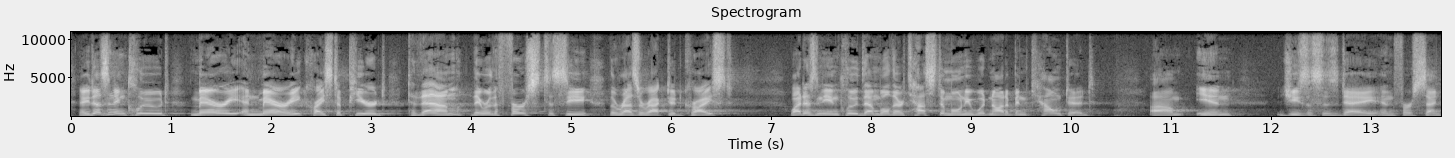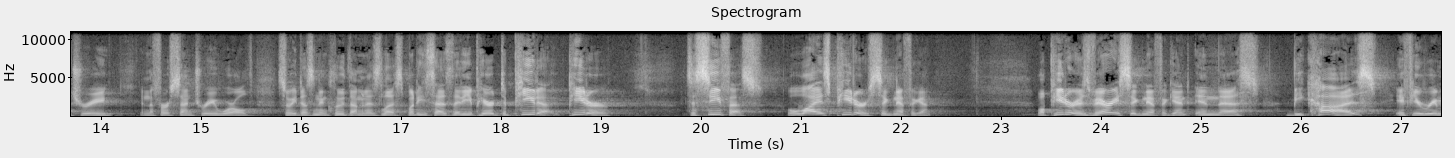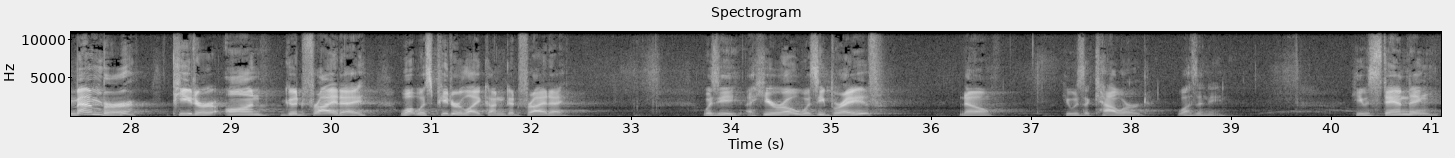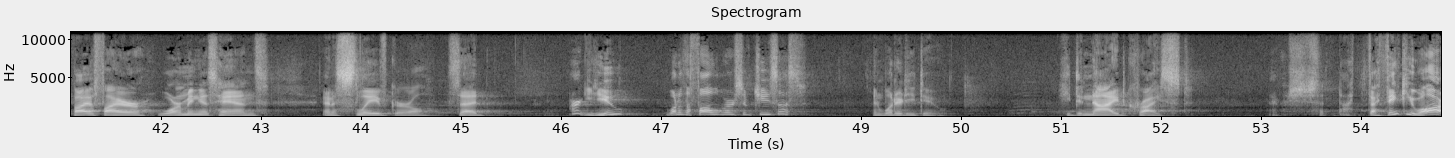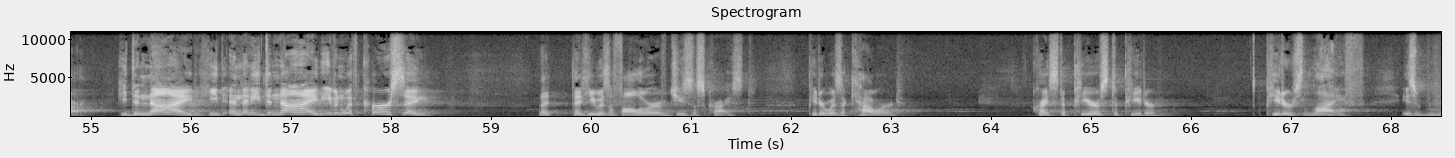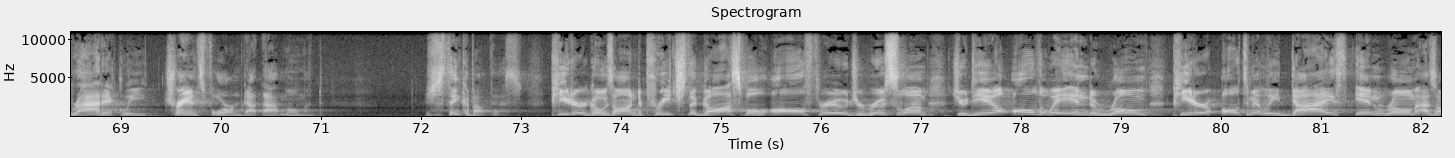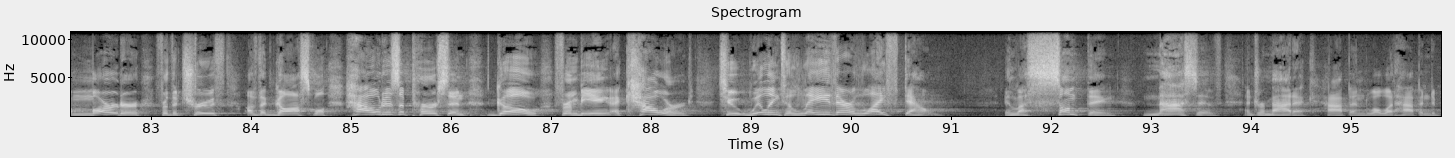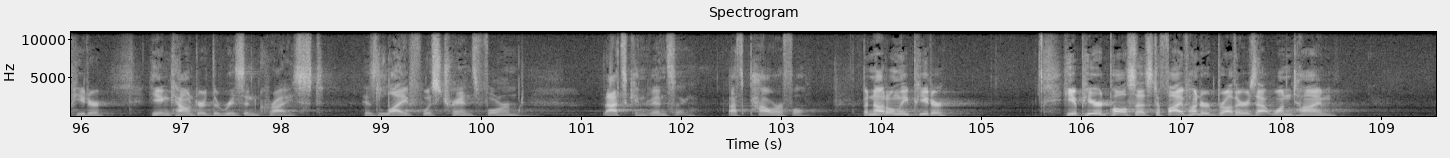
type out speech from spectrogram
Now, he doesn't include Mary and Mary. Christ appeared to them. They were the first to see the resurrected Christ. Why doesn't he include them? Well, their testimony would not have been counted um, in Jesus' day in first century, in the first century world. So he doesn't include them in his list. But he says that he appeared to Peter, Peter to Cephas. Well, why is Peter significant? Well, Peter is very significant in this because if you remember Peter on Good Friday, what was Peter like on Good Friday? Was he a hero? Was he brave? No, he was a coward, wasn't he? He was standing by a fire, warming his hands, and a slave girl said, Aren't you one of the followers of Jesus? And what did he do? He denied Christ. And she said, I think you are. He denied, he, and then he denied, even with cursing, that, that he was a follower of Jesus Christ. Peter was a coward. Christ appears to Peter. Peter's life is radically transformed at that moment. Just think about this. Peter goes on to preach the gospel all through Jerusalem, Judea, all the way into Rome. Peter ultimately dies in Rome as a martyr for the truth of the gospel. How does a person go from being a coward to willing to lay their life down unless something massive and dramatic happened? Well, what happened to Peter? He encountered the risen Christ, his life was transformed. That's convincing. That's powerful. But not only Peter. He appeared, Paul says, to 500 brothers at one time.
